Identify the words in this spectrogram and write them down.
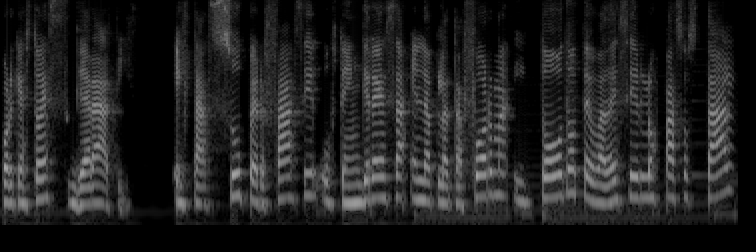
porque esto es gratis. Está súper fácil, usted ingresa en la plataforma y todo te va a decir los pasos tal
